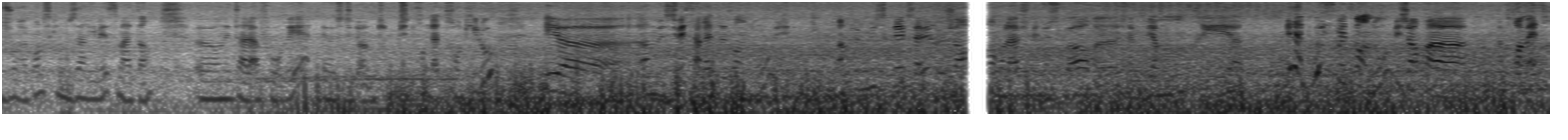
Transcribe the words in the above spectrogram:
je vous raconte ce qui nous arrivé ce matin. Euh, on était à la forêt, euh, c'était une petite, promenade tranquillou, et euh, un monsieur s'arrête devant nous, un peu musclé, vous savez, le genre, là je fais du sport, j'aime bien me montrer. et d'un coup il se met devant nous, mais genre à 3 mètres,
